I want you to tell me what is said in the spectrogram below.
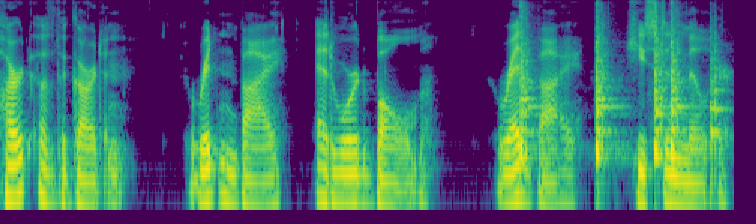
Heart of the Garden, written by Edward Balm, read by Houston Miller.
